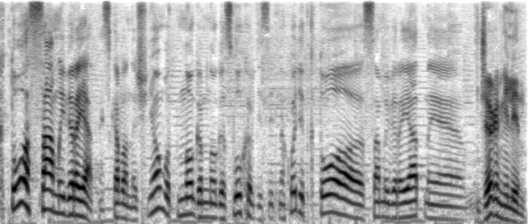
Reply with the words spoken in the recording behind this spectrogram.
Кто самый вероятный? С кого начнем? Вот много-много слухов действительно ходит. Кто самый вероятный? Джереми Лин.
